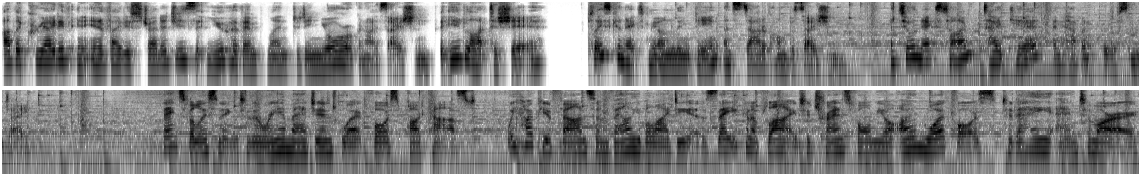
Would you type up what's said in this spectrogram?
other creative and innovative strategies that you have implemented in your organisation that you'd like to share, please connect me on LinkedIn and start a conversation. Until next time, take care and have an awesome day. Thanks for listening to the Reimagined Workforce podcast. We hope you've found some valuable ideas that you can apply to transform your own workforce today and tomorrow.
